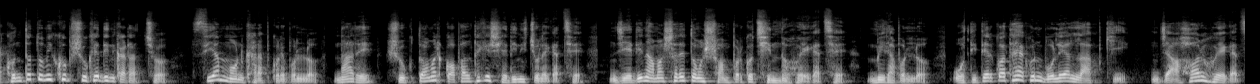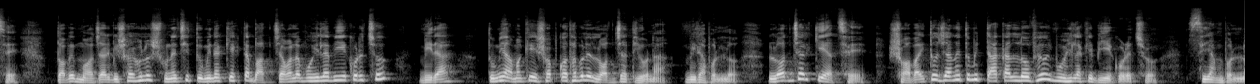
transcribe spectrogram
এখন তো তুমি খুব সুখে দিন কাটাচ্ছ। সিয়াম মন খারাপ করে বলল, না রে, সুখ তো আমার কপাল থেকে সেদিনই চলে গেছে। যেদিন আমার সাথে তোমার সম্পর্ক ছিন্ন হয়ে গেছে। মীরা বলল, অতীতের কথা এখন বলে আর লাভ কি? যা হর হয়ে গেছে। তবে মজার বিষয় হলো, শুনেছি তুমি নাকি একটা বাচ্চাওয়ালা মহিলা বিয়ে করেছ? মীরা তুমি আমাকে এসব কথা বলে লজ্জা দিও না, মীরা বলল। লজ্জার কি আছে? সবাই তো জানে তুমি টাকার লোভে ওই মহিলাকে বিয়ে করেছ। সিয়াম বলল,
